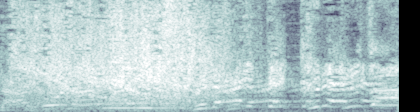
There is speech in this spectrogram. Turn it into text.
砕いてくれるぞ！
